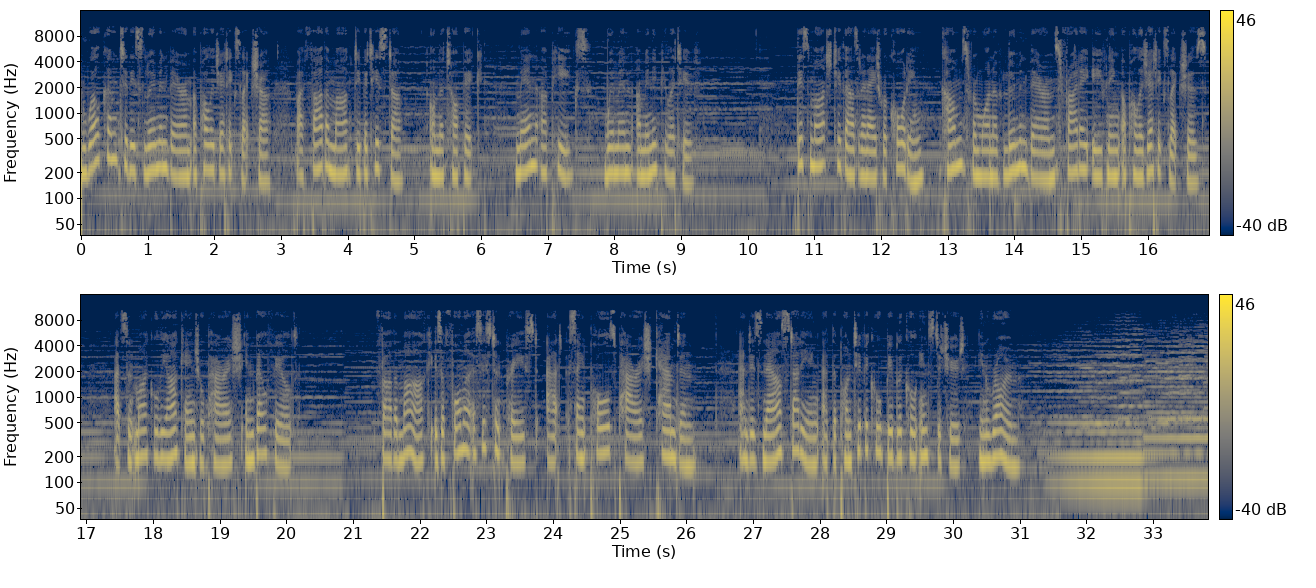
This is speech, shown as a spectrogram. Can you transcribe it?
and welcome to this Lumen Verum Apologetics lecture by Father Mark Di Battista on the topic Men are pigs, women are manipulative. This March 2008 recording comes from one of Lumen Verum's Friday evening apologetics lectures at St Michael the Archangel Parish in Belfield. Father Mark is a former assistant priest at St Paul's Parish, Camden, and is now studying at the Pontifical Biblical Institute in Rome.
